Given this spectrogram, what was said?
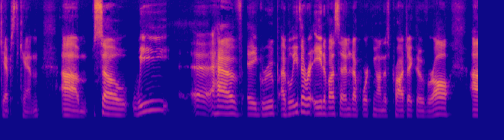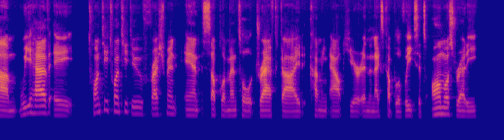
Campus to Canton. Um, so we have a group. I believe there were eight of us that ended up working on this project overall. Um, we have a 2022 freshman and supplemental draft guide coming out here in the next couple of weeks. It's almost ready.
